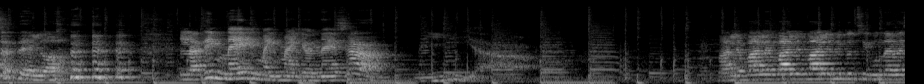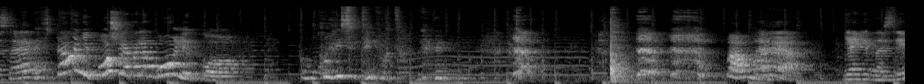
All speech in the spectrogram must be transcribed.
σε θέλω. Δηλαδή μέλι με μαγιονέζα. Βάλε, βάλε, βάλε, βάλε, μην το τσιγουνεύεσαι. Ε, φτάνει, πόσο έβαλα μπόλικο. Θα μου κολλήσει τίποτα. Πάμε. Ωραία. Για γύρνα εσύ.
